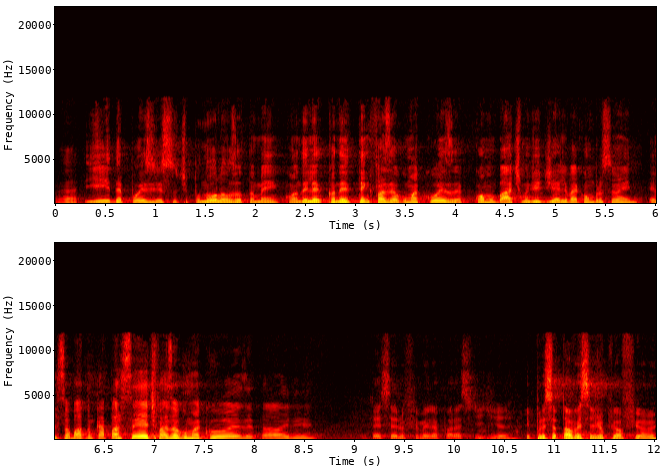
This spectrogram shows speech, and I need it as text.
Né? E depois disso, tipo, Nolan usou também, quando ele, quando ele tem que fazer alguma coisa, como Batman de dia, ele vai com o Bruce Wayne. Ele só bota um capacete, faz alguma coisa e tal, ele... No terceiro filme ele aparece de dia. E por isso talvez seja o pior filme.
